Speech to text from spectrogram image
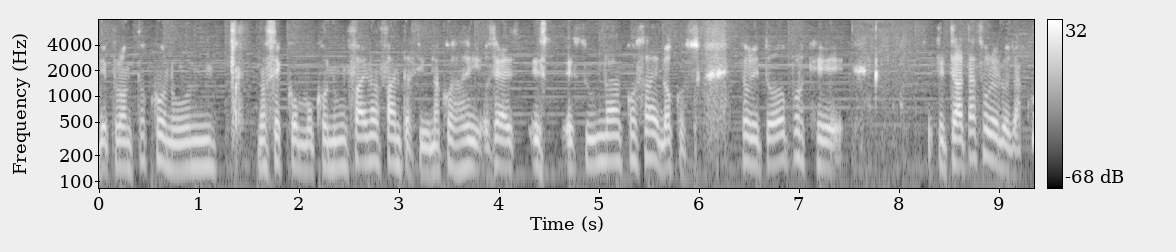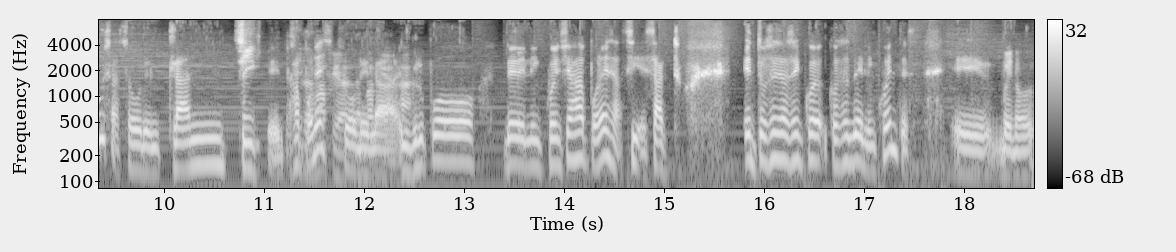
de pronto con un, no sé, como con un Final Fantasy, una cosa así. O sea, es, es, una cosa de locos. Sobre todo porque se trata sobre los Yakuza, sobre el clan eh, japonés, sobre el grupo de delincuencia japonesa. Sí, exacto entonces hacen cosas de delincuentes. Eh, bueno,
